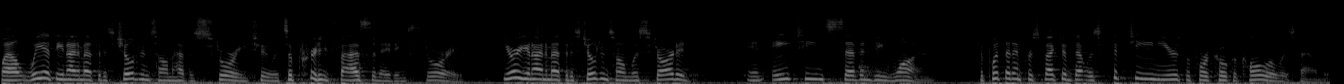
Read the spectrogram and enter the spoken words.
Well, we at the United Methodist Children's Home have a story too. It's a pretty fascinating story. Your United Methodist Children's Home was started in 1871. To put that in perspective, that was 15 years before Coca Cola was founded.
